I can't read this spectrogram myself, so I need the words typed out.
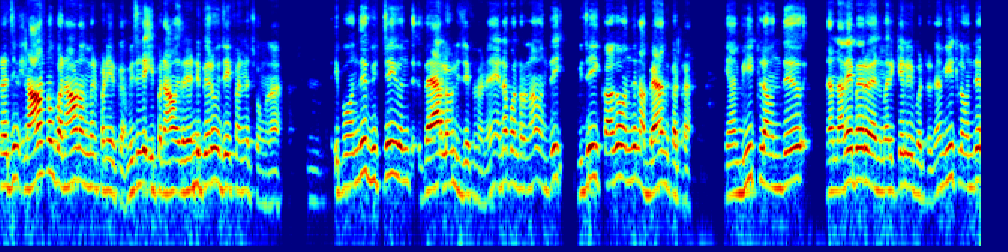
ரஜினி நானும் இப்ப நானும் அந்த மாதிரி பண்ணிருக்கேன் விஜய் இப்ப நான் ரெண்டு பேரும் விஜய் ஃபேன் வச்சுக்கோங்களேன். இப்போ வந்து விஜய் வந்து வேற லெவல் விஜய் ஃபேனு என்ன பண்றேன்னா வந்து விஜய்க்காக வந்து நான் பேனர் கட்டுறேன். என் வீட்டுல வந்து நான் நிறைய பேர் இந்த மாதிரி கேள்விப்பட்டிருக்கேன். வீட்டுல வந்து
